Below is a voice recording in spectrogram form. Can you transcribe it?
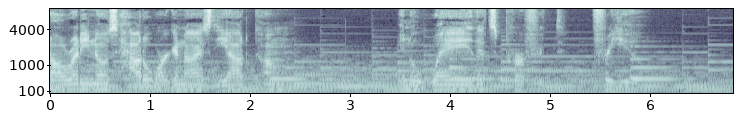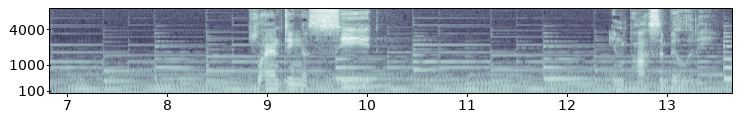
already knows how to organize the outcome in a way that's perfect for you. Planting a seed in possibility.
